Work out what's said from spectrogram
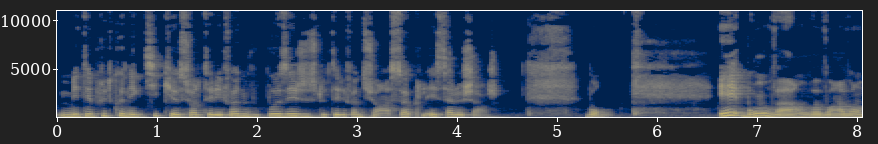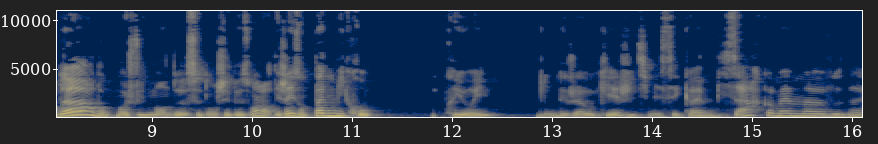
mettez plus de connectique sur le téléphone, vous posez juste le téléphone sur un socle et ça le charge. Bon. Et bon, on va, on va voir un vendeur. Donc moi, je lui demande ce dont j'ai besoin. Alors déjà, ils n'ont pas de micro, a priori. Donc déjà ok, j'ai dit mais c'est quand même bizarre quand même, euh,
